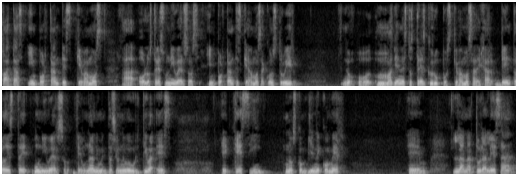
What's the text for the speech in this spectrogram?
patas importantes que vamos a, o los tres universos importantes que vamos a construir, o, más bien estos tres grupos que vamos a dejar dentro de este universo de una alimentación evolutiva es eh, que sí nos conviene comer. Em, la naturaleza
